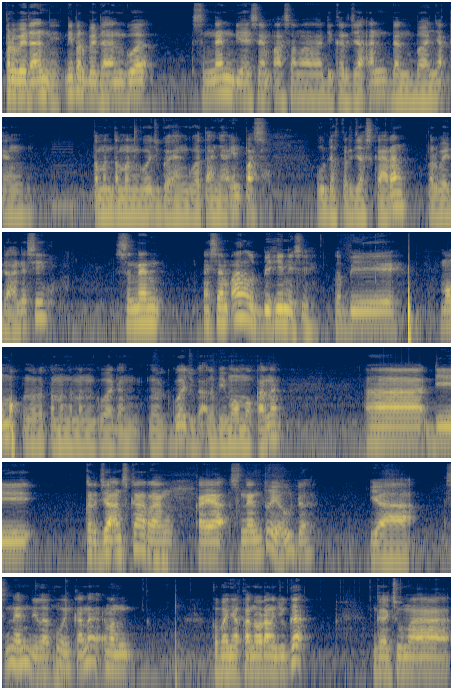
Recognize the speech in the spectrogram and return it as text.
Perbedaan nih, ini perbedaan gua Senin di SMA sama di kerjaan dan banyak yang teman-teman gue juga yang gua tanyain pas udah kerja sekarang perbedaannya sih Senin SMA lebih ini sih lebih momok menurut teman-teman gue dan menurut gue juga lebih momok karena eh, di kerjaan sekarang kayak Senin tuh ya udah. Ya Senin dilakuin. Karena emang kebanyakan orang juga nggak cuma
